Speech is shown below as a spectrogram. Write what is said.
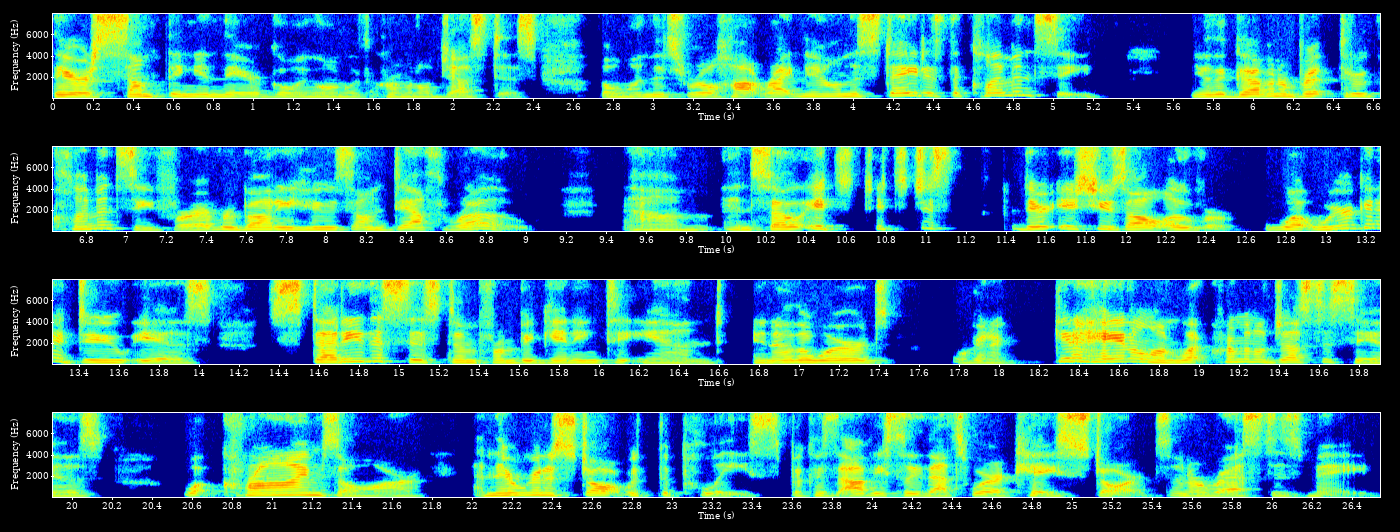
There's something in there going on with criminal justice. The one that's real hot right now in the state is the clemency. You know the governor put through clemency for everybody who's on death row. Um, and so it's it's just there are issues all over. What we're going to do is study the system from beginning to end. In other words, we're going to get a handle on what criminal justice is, what crimes are, and then we're going to start with the police because obviously that's where a case starts, an arrest is made.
